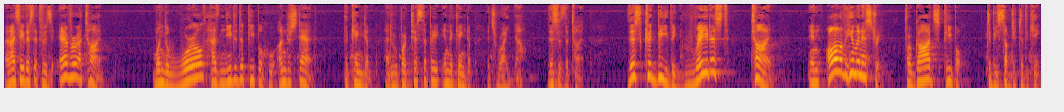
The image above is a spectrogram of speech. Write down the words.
And I say this if there's ever a time when the world has needed the people who understand the kingdom and who participate in the kingdom, it's right now. This is the time. This could be the greatest time in all of human history for God's people to be subject to the king.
